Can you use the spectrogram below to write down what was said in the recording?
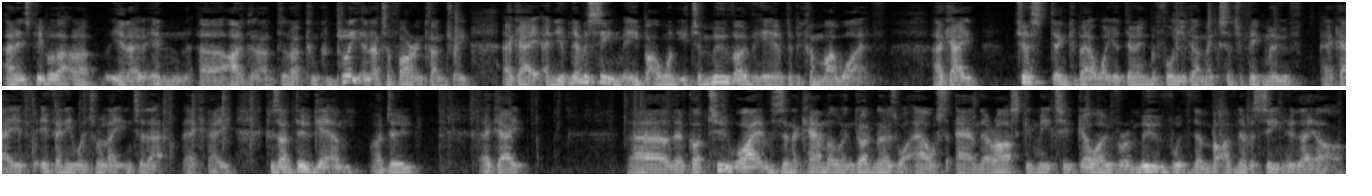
and it's people that are, you know, in uh, I, I, can complete and utter foreign country. Okay, and you've never seen me, but I want you to move over here to become my wife. Okay, just think about what you're doing before you go make such a big move. Okay, if if anyone's relating to that. Okay, because I do get them, I do. Okay, uh, they've got two wives and a camel and God knows what else, and they're asking me to go over and move with them, but I've never seen who they are.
